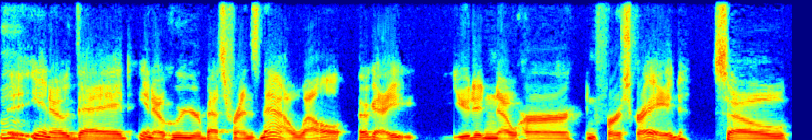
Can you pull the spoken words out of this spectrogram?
mm. you know, that, you know, who are your best friends now? Well, okay, you didn't know her in first grade. So,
